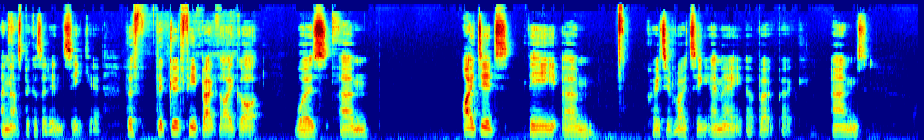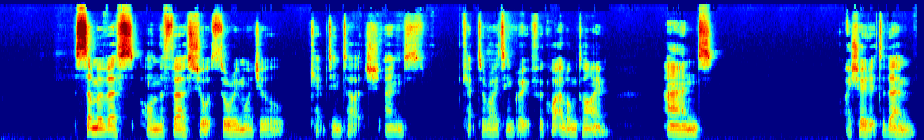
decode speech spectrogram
and that's because I didn't seek it. the The good feedback that I got was um, I did the um, creative writing MA at Birkbeck, and some of us on the first short story module kept in touch and kept a writing group for quite a long time, and I showed it to them,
